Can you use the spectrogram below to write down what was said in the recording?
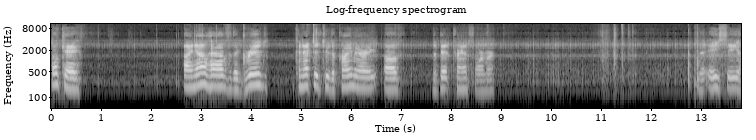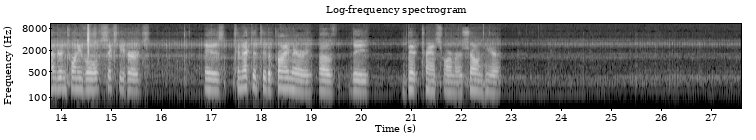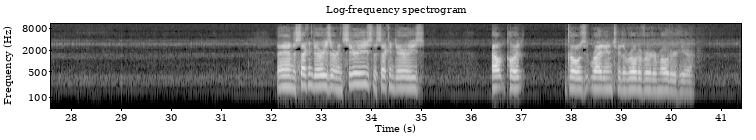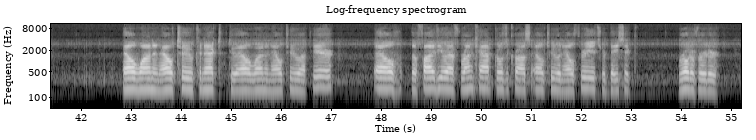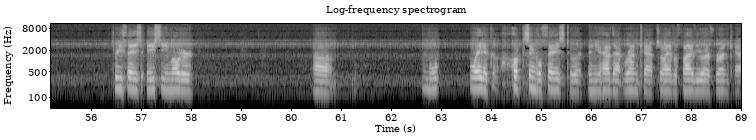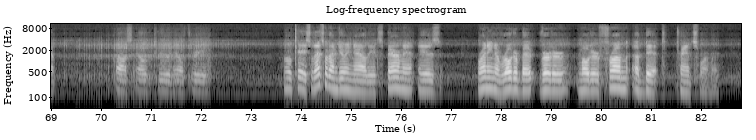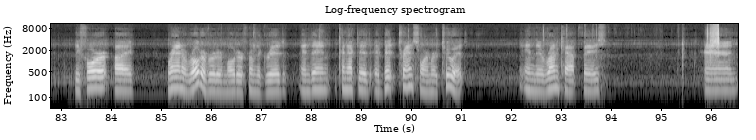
Okay. I now have the grid connected to the primary of the BiTT transformer. The AC 120 volt 60 hertz is connected to the primary of the BiTT transformer shown here. And the secondaries are in series. The secondaries output goes right into the rotoverter motor here. L1 and L2 connect to L1 and L2 up here. L, the 5UF run cap goes across L2 and L3. It's your basic rotoverter three-phase AC motor uh, way to hook single phase to it. And you have that run cap. So I have a 5UF run cap across L2 and L3 okay so that's what I'm doing now. The experiment is running a rotoverter motor from a BiTT transformer. Before I ran a rotoverter motor from the grid and then connected a BiTT transformer to it in the run cap phase. And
